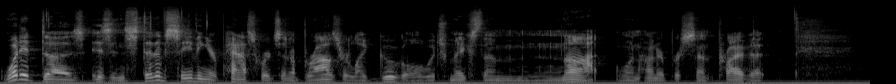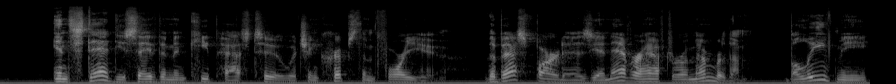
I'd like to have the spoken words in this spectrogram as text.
What it does is instead of saving your passwords in a browser like Google, which makes them not 100% private, instead you save them in KeePass 2, which encrypts them for you. The best part is you never have to remember them. Believe me,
